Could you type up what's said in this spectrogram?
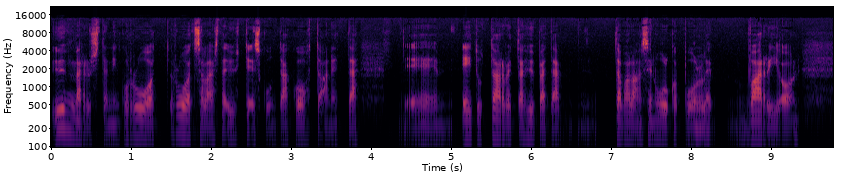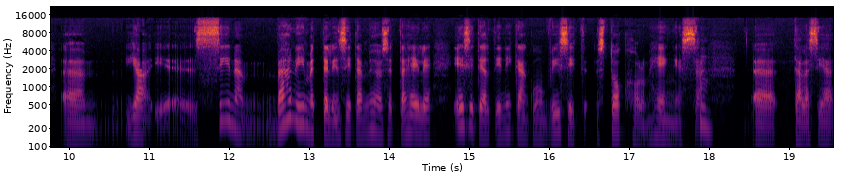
ymmärrystä niin kuin ruot- ruotsalaista yhteiskuntaa kohtaan, että e, ei tule tarvetta hypätä tavallaan sen ulkopuolelle mm. varjoon. Ja e, siinä vähän ihmettelin sitä myös, että heille esiteltiin ikään kuin Visit Stockholm hengessä mm. tällaisia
